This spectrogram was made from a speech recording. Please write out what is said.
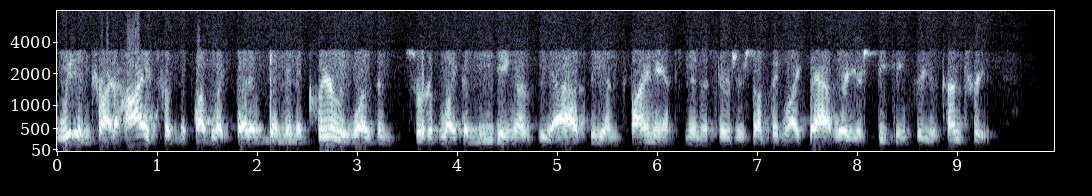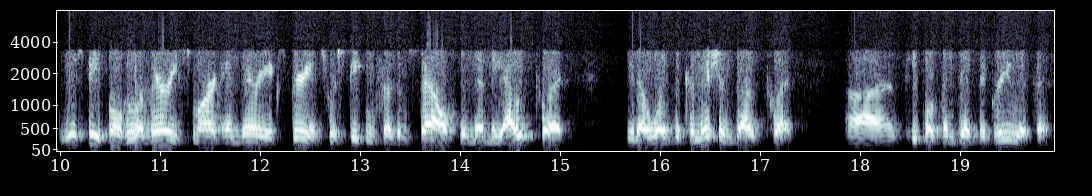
we didn't try to hide from the public, but it, I mean, it clearly wasn't sort of like a meeting of the ASEAN finance ministers or something like that, where you're speaking for your country. These people who are very smart and very experienced were speaking for themselves, and then the output, you know, was the commission's output. Uh, people can disagree with it.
